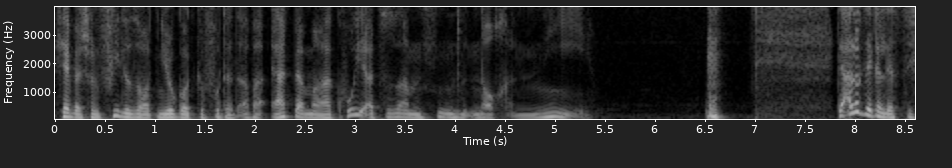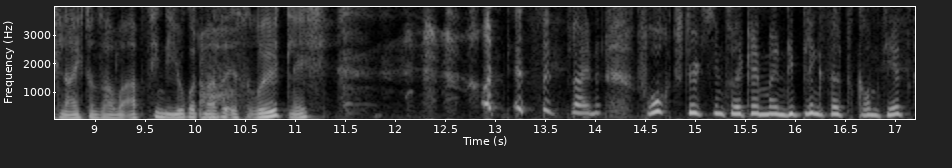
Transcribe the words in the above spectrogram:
Ich habe ja schon viele Sorten Joghurt gefuttert, aber Erdbeer-Maracuja zusammen hm, noch nie. Der Aludeckel lässt sich leicht und sauber abziehen. Die Joghurtmasse ist rötlich. Und es sind kleine Fruchtstückchen zu erkennen. Mein Lieblingssatz kommt jetzt.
